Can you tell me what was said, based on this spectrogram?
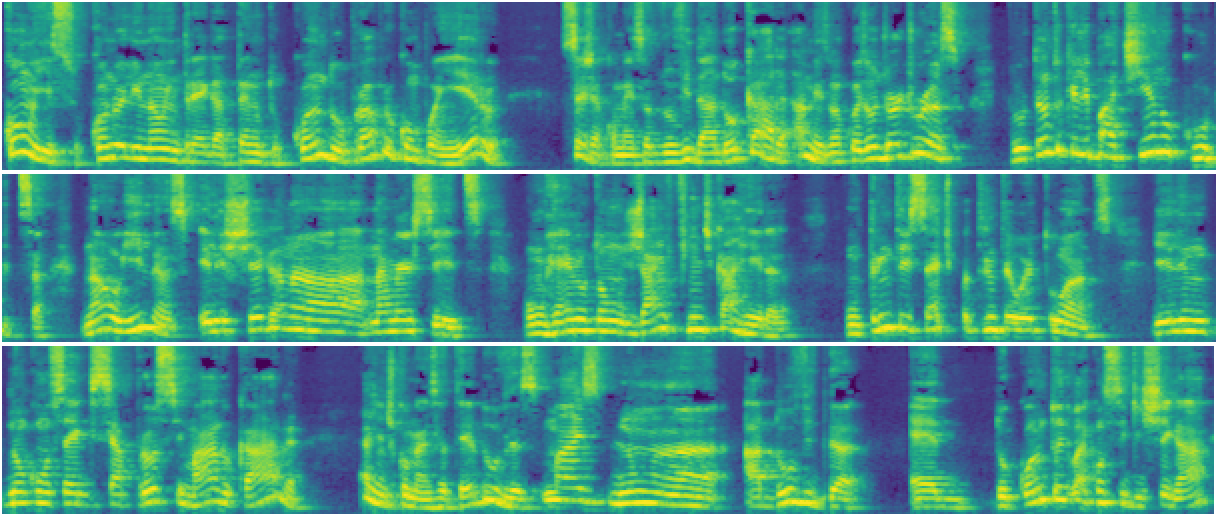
Com isso, quando ele não entrega tanto quanto o próprio companheiro, você já começa a duvidar do cara. A mesma coisa é o George Russell. Por tanto que ele batia no Kubica, na Williams, ele chega na, na Mercedes, um Hamilton já em fim de carreira, com 37 para 38 anos e ele não consegue se aproximar do cara, a gente começa a ter dúvidas. Mas numa, a dúvida é do quanto ele vai conseguir chegar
